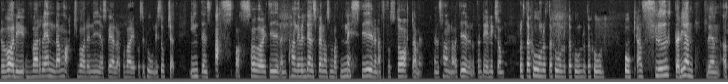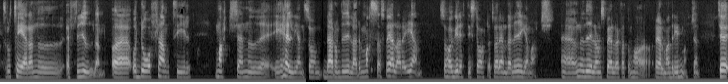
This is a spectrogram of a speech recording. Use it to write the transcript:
Då var det ju varenda match var det nya spelare på varje position i stort sett. Inte ens Aspas har varit given. Han är väl den spelaren som varit mest given att få starta medan han har varit given. Utan det är liksom rotation, rotation, rotation, rotation. Och han slutade egentligen att rotera nu efter julen. Eh, och då fram till matchen nu eh, i helgen som, där de vilade massa spelare igen. Så har Guidetti startat varenda ligamatch. Eh, och nu vilar de spelare för att de har Real Madrid-matchen. Så jag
